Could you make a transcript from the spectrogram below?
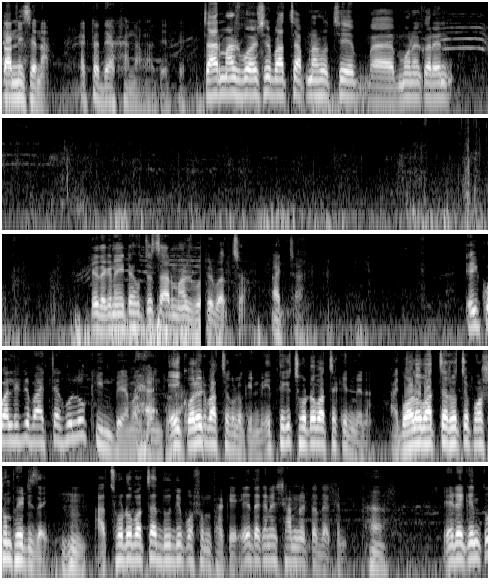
তার নিচে না। একটা দেখান আমাদেরকে। চার মাস বয়সের বাচ্চা আপনার হচ্ছে মনে করেন এ দেখেন এটা হচ্ছে চার মাস বয়সের বাচ্চা। আচ্ছা। এই কোয়ালিটির বাচ্চাগুলো কিনবে আমার হ্যাঁ এই কলের বাচ্চাগুলো কিনবে। এর থেকে ছোট বাচ্চা কিনবে না। আচ্ছা। বড় বাচ্চার হচ্ছে পশম ফেটে যায়। আর ছোট বাচ্চার দুধই পশম থাকে। এই দেখেন এই সামনেরটা দেখেন। হ্যাঁ। এটা কিন্তু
